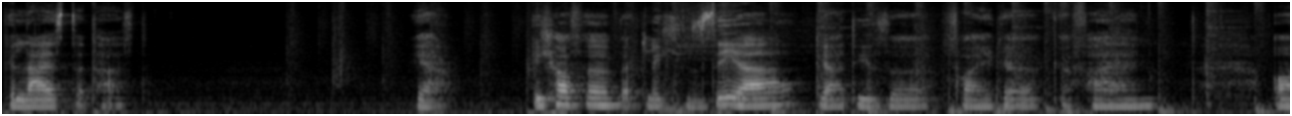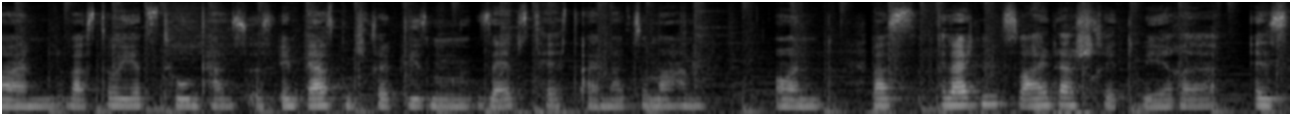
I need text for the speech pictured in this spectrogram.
geleistet hast. Ja, ich hoffe wirklich sehr, dir hat diese Folge gefallen. Und was du jetzt tun kannst, ist im ersten Schritt diesen Selbsttest einmal zu machen. Und was vielleicht ein zweiter Schritt wäre, ist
